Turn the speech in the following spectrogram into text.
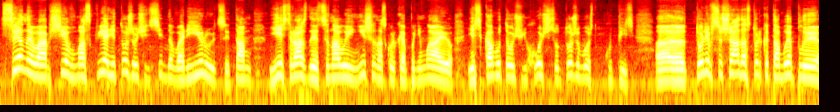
цены вообще в Москве, они тоже очень сильно варьируются, и там есть разные ценовые ниши, насколько я понимаю. Если кому-то очень хочется, он тоже может купить. Э, то ли в США настолько там Apple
